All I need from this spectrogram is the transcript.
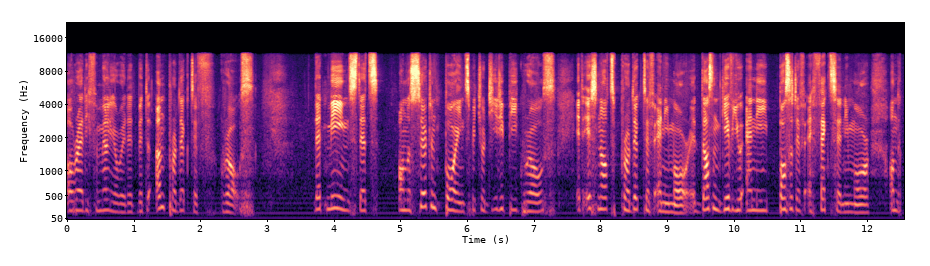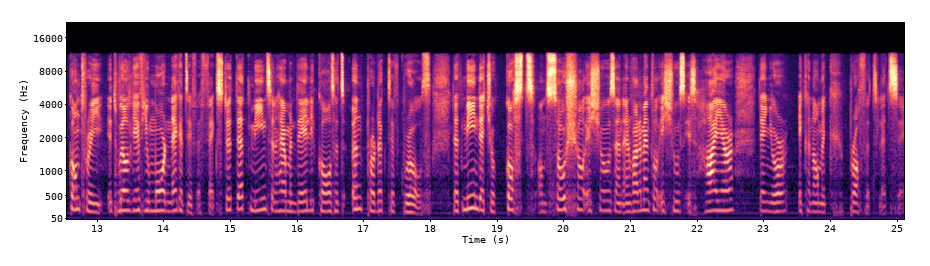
already familiar with it, but the unproductive growth. That means that on a certain point with your GDP growth, it is not productive anymore. It doesn't give you any positive effects anymore. On the contrary, it will give you more negative effects. That, that means, and Herman Daly calls it unproductive growth. That means that your costs on social issues and environmental issues is higher than your economic profit, let's say.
